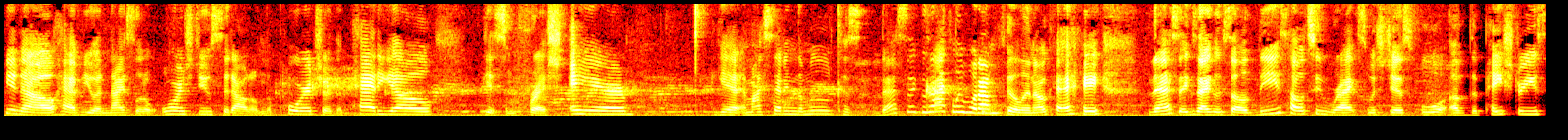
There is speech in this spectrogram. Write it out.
you know, have you a nice little orange juice, sit out on the porch or the patio, get some fresh air yeah, am I setting the mood? Because that's exactly what I'm feeling, okay? That's exactly so. These whole two racks was just full of the pastries.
